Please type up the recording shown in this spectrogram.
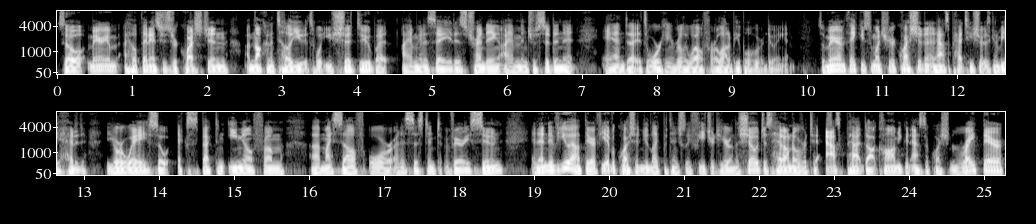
so, Miriam, I hope that answers your question. I'm not going to tell you it's what you should do, but I am going to say it is trending. I am interested in it, and uh, it's working really well for a lot of people who are doing it. So, Miriam, thank you so much for your question. An Ask Pat t shirt is going to be headed your way. So, expect an email from uh, myself or an assistant very soon. And any of you out there, if you have a question you'd like potentially featured here on the show, just head on over to askpat.com. You can ask the question right there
